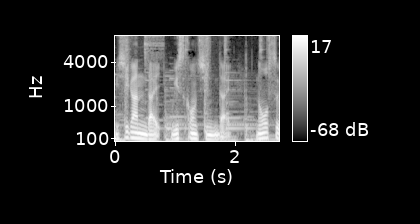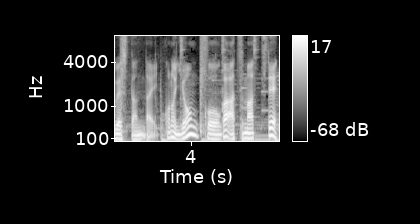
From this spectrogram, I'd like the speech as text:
ミシガン大、ウィスコンシン大、ノースウェスタン大、この4校が集まって、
